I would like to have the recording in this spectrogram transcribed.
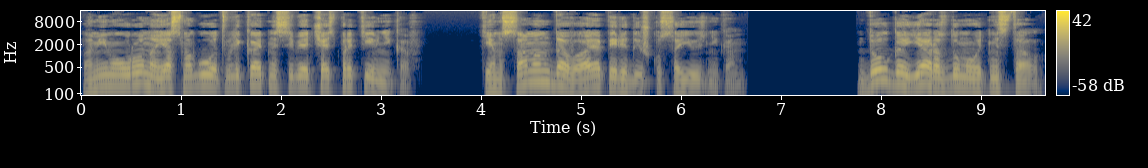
Помимо урона я смогу отвлекать на себя часть противников, тем самым давая передышку союзникам. Долго я раздумывать не стал.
